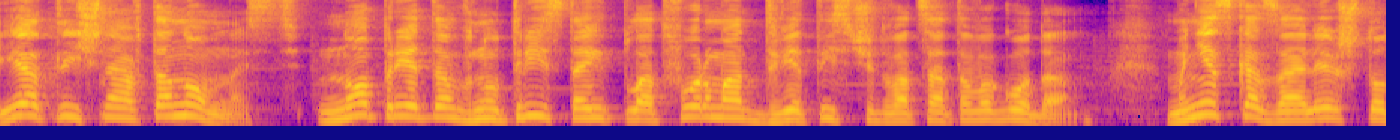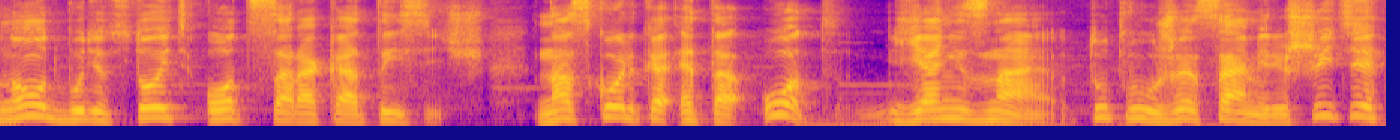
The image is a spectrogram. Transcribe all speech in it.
и отличная автономность, но при этом внутри стоит платформа 2020 года. Мне сказали, что ноут будет стоить от 40 тысяч. Насколько это от, я не знаю. Тут вы уже сами решите,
